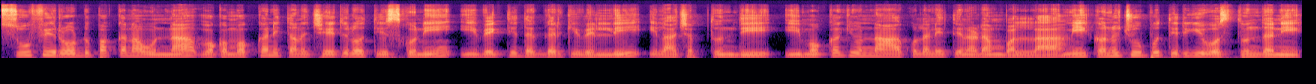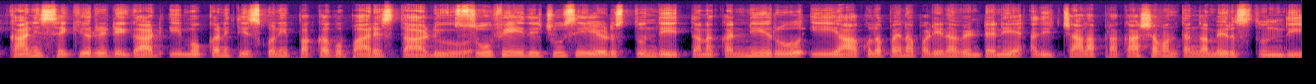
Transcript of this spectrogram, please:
సూఫీ రోడ్డు పక్కన ఉన్న ఒక మొక్కని తన చేతిలో తీసుకొని ఈ వ్యక్తి దగ్గరికి వెళ్ళి ఇలా చెప్తుంది ఈ మొక్కకి ఉన్న ఆకులని తినడం వల్ల మీ కనుచూపు తిరిగి వస్తుందని కానీ సెక్యూరిటీ గార్డ్ ఈ మొక్కని తీసుకొని పక్కకు పారేస్తాడు. సూఫీ ఇది చూసి ఏడుస్తుంది తన కన్నీరు ఈ ఆకులపైన పడిన వెంటనే అది చాలా ప్రకాశవంతంగా మెరుస్తుంది.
